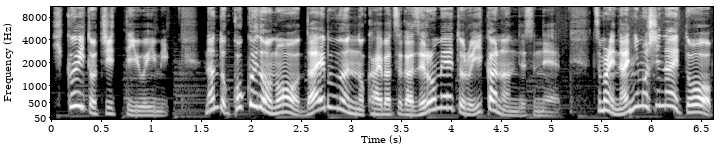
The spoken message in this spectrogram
低い土地っていう意味。なんと国土の大部分の海抜が0メートル以下なんですね。つまり何もしないと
